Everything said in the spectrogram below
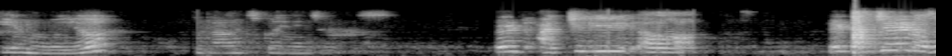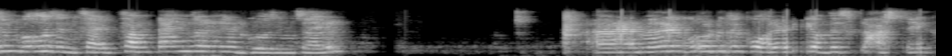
came over here. So now it's going inside this. It actually uh, it actually doesn't goes inside. Sometimes only it goes inside. And when I go to the quality of this plastic,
